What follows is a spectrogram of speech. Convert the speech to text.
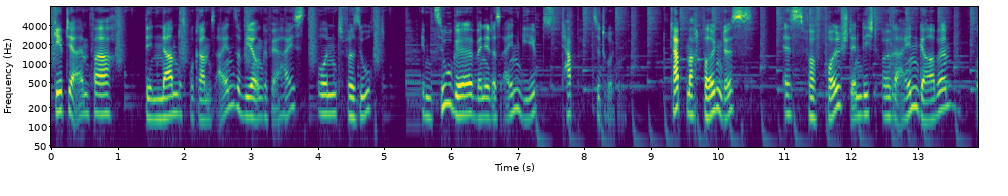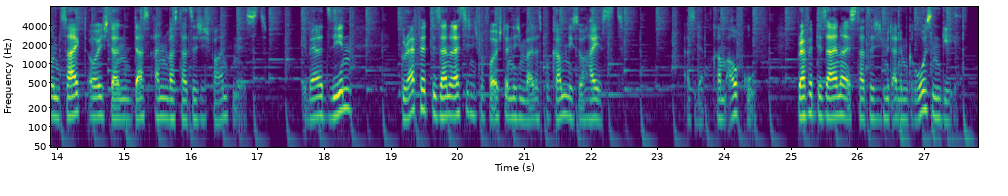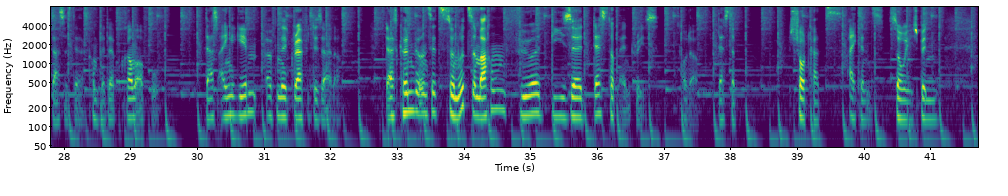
gebt ihr einfach den Namen des Programms ein, so wie er ungefähr heißt, und versucht im Zuge, wenn ihr das eingebt, Tab zu drücken. Tab macht folgendes. Es vervollständigt eure Eingabe und zeigt euch dann das an, was tatsächlich vorhanden ist. Ihr werdet sehen, Graphit Designer lässt sich nicht vervollständigen, weil das Programm nicht so heißt. Also der Programmaufruf. Graphit Designer ist tatsächlich mit einem großen G. Das ist der komplette Programmaufruf. Das eingegeben öffnet Graphit Designer. Das können wir uns jetzt zunutze machen für diese Desktop Entries oder Desktop Shortcuts, Icons. Sorry, ich bin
